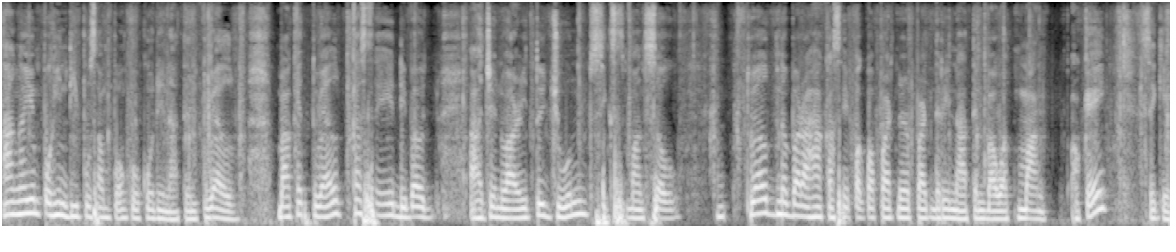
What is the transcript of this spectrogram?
Ah, ngayon po hindi po 10 ang kukunin natin, 12. Bakit 12? Kasi, di ba, ah, January to June, 6 months. So, 12 na baraha kasi pagpa-partner-partnerin natin bawat month. Okay? Sige.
